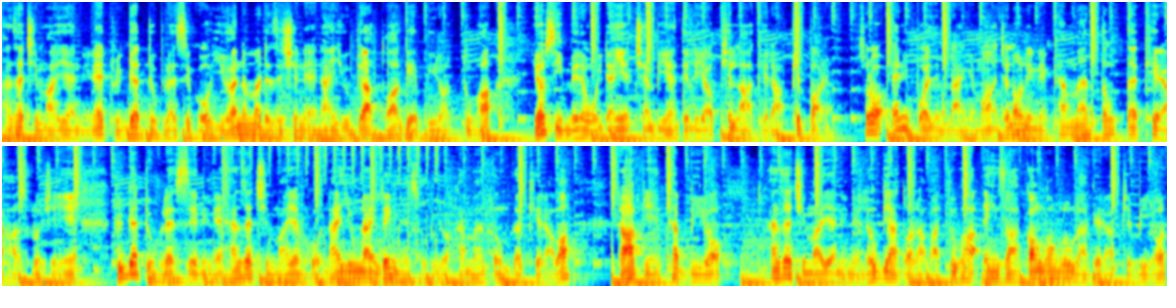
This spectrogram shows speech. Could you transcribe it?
Hanset Chima ရဲ့အနေနဲ့ Dricus Duplessis ကို unanimous decision နဲ့အနိုင်ယူပြသွားခဲ့ပြီးတော့သူဟာ UFC middleweight တန်းရဲ့ champion တစ်တစ်ယောက်ဖြစ်လာခဲ့တာဖြစ်ပါတယ်ဆိုတော့အဲ့ဒီပွဲစဉ်မတိုင်ခင်မှာကျွန်တော်အနေနဲ့ခံမှန်းသုံးသပ်ခဲ့တာဟာဆိုလို့ရှိရင် Dricus Duplessis အနေနဲ့ Hanset Chimaev ကိုနိုင်ယူနိုင်လိမ့်မယ်ဆိုပြီးတော့ခံမှန်းသုံးသပ်ခဲ့တာပါဒါအပြင်ထပ်ပြီးတော့ ဟန်ဆက်ချီမာရဲ့အနေနဲ့လှုပ်ပြသွားတာကသူဟာအိမ်စာကောင်းကောင်းလှုပ်လာခဲ့တာဖြစ်ပြီးတော့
